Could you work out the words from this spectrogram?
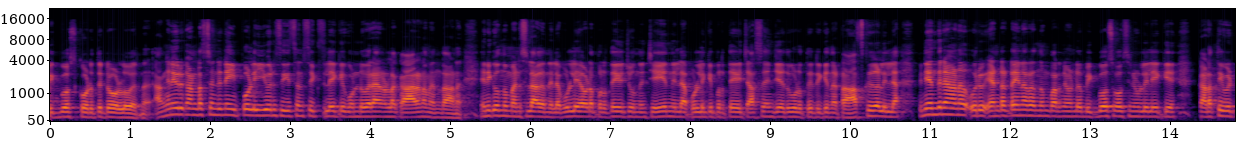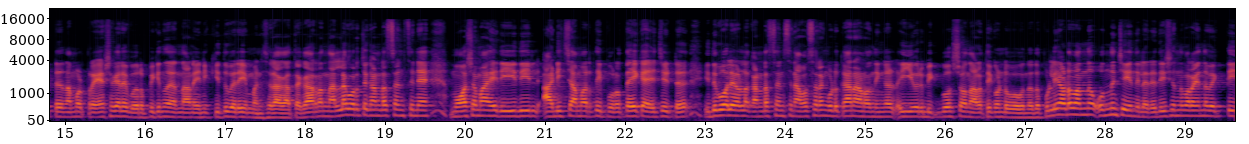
ബിഗ് ബോസ് കൊടുത്തിട്ടുള്ളൂ എന്ന്. അങ്ങനെ ഒരു കണ്ടസ്റ്റന്റിനെ ഇപ്പോൾ ഈ ഒരു സീസൺ സിക്സിലേക്ക് കൊണ്ടുവരാനുള്ള കാരണം എന്താണ്? എനിക്കൊന്നും മനസ്സിലാകുന്നില്ല. പുള്ളി അവിടെ പ്രത്യേകിച്ച് ഒന്നും ചെയ്യുന്നില്ല. പുള്ളിക്ക് പ്രത്യേകിച്ച് അസൈൻ ചെയ്ത് കൊടുത്തിരിക്കുന്ന ടാസ്കുകളില്ല. പിന്നെ എന്തിനാണ് ഒരു എന്റർടൈനർ എന്നും പറഞ്ഞുകൊണ്ട് ബിഗ് ബോസ് ഹൗസിനുള്ളിലേക്ക് കടത്തിവിട്ട് നമ്മൾ പ്രേക്ഷകരെ വെറുപ്പിക്കുന്നത് എന്നാണ് എനിക്ക് ഇതുവരെയും മനസ്സിലാകാത്തത് കാരണം നല്ല കുറച്ച് കണ്ടസ്റ്റൻസിനെ മോശമായ രീതിയിൽ അടിച്ചമർത്തി പുറത്തേക്ക് അയച്ചിട്ട് ഇതുപോലെയുള്ള കണ്ടസ്റ്റൻസിന് അവസരം കൊടുക്കാനാണോ നിങ്ങൾ ഈ ഒരു ബിഗ് ബോസ് ഷോ നടത്തിക്കൊണ്ട് പോകുന്നത്? പുള്ളി അവിടെ വന്ന് ഒന്നും ചെയ്യുന്നില്ല. രതീഷ് എന്ന് പറയുന്ന വ്യക്തി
